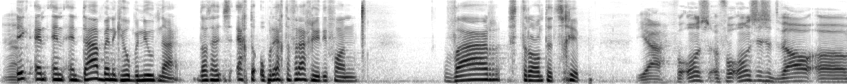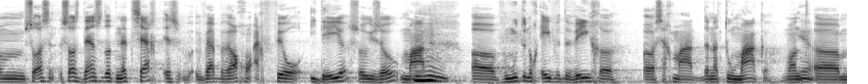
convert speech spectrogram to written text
Ja. Ik, en, en, en daar ben ik heel benieuwd naar. Dat is echt de oprechte vraag aan jullie van... Waar strandt het schip? Ja, voor ons, voor ons is het wel, ehm, zoals, zoals Denzel dat net zegt, is, we hebben wel gewoon echt veel ideeën sowieso. Maar Mhm. eh, we moeten nog even de wegen, eh, zeg maar, er naartoe maken. Want ehm,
